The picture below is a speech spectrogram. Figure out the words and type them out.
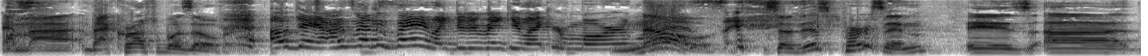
and that, that crush was over. Okay, I was about to say, like, did it make you like her more? Or No. less? so this person is uh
